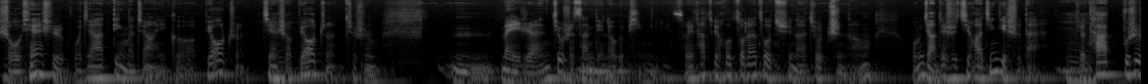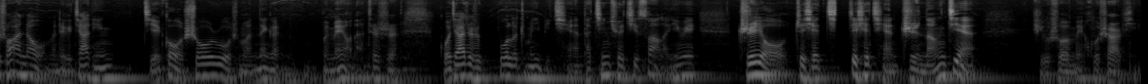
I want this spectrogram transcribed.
首先是国家定了这样一个标准，建设标准就是。嗯，每人就是三点六个平米，所以他最后做来做去呢，就只能我们讲这是计划经济时代，就他不是说按照我们这个家庭结构、收入什么那个没有的，就是国家就是拨了这么一笔钱，他精确计算了，因为只有这些这些钱只能建，比如说每户十二平，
